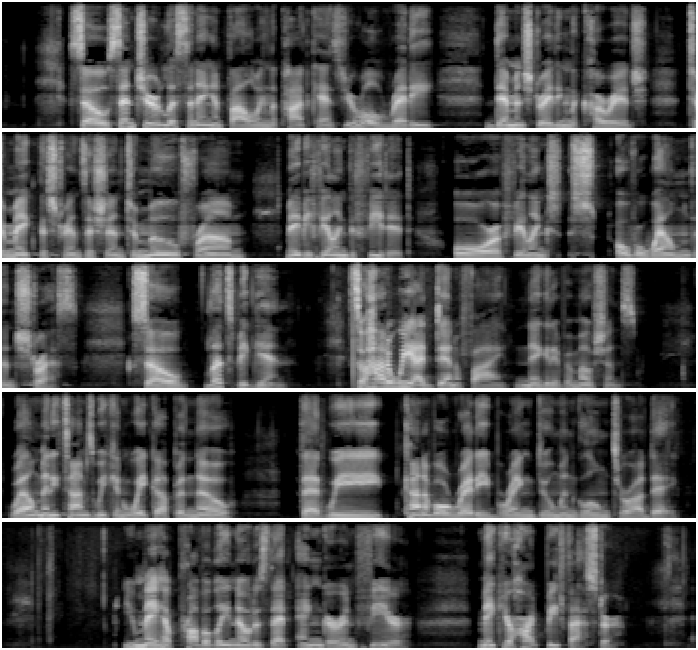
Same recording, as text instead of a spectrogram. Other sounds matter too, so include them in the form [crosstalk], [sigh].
So, since you're listening and following the podcast, you're already demonstrating the courage to make this transition, to move from maybe feeling defeated or feeling overwhelmed and stressed. So let's begin. So, how do we identify negative emotions? Well, many times we can wake up and know that we kind of already bring doom and gloom to our day. You may have probably noticed that anger and fear make your heart beat faster,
